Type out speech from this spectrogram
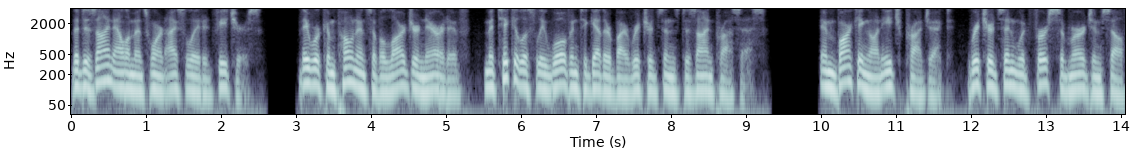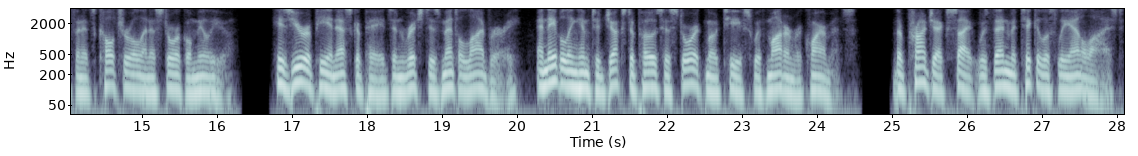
the design elements weren't isolated features. They were components of a larger narrative, meticulously woven together by Richardson's design process. Embarking on each project, Richardson would first submerge himself in its cultural and historical milieu. His European escapades enriched his mental library, enabling him to juxtapose historic motifs with modern requirements. The project site was then meticulously analyzed,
